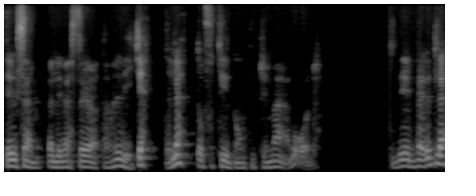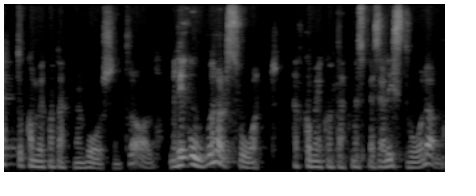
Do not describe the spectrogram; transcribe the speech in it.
Till exempel i Västra Götaland är det jättelätt att få tillgång till primärvård. Det är väldigt lätt att komma i kontakt med en vårdcentral, men det är oerhört svårt att komma i kontakt med specialistvården.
